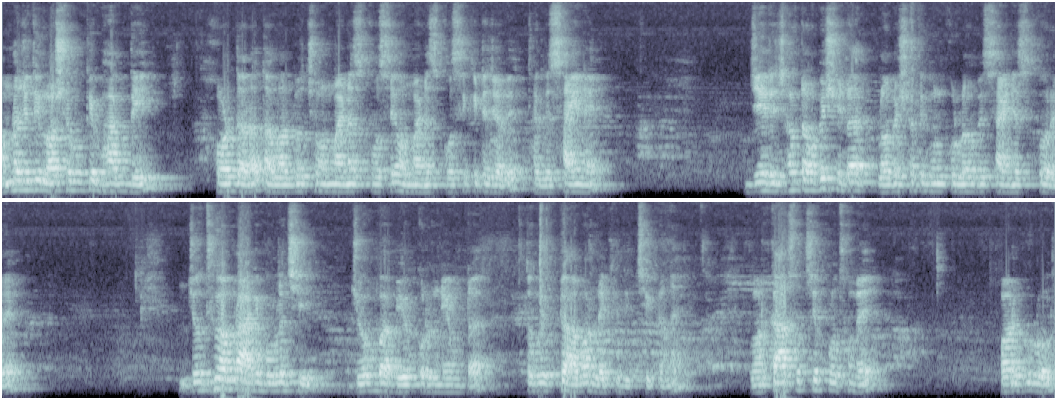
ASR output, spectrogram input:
আমরা যদি লসাগুকে ভাগ দিই, হর দ্বারা, তাহলে আসবে হচ্ছে one minus cos A one minus cos A কেটে যাবে, থাকবে সাইনে যে রেজাল্টটা হবে, সেটা লবের সাথে গুণ করলে হবে সাইনেস করে যদিও আমরা আগে বলেছি, যোগ বা বিয়োগ করার নিয়মটা, তবে একটু আবার লিখে দিচ্ছি এখানে। তোমার কাজ হচ্ছে প্রথমে হরগুলোর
